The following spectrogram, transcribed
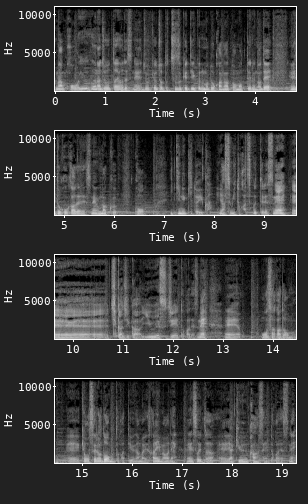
まあこういう風な状態をですね状況をちょっと続けていくのもどうかなと思ってるので、え、どこかでですねうまくこう息抜きというか休みとか作ってですね、えー、近々 USJ とかですね、えー大阪ドーム、えー、京セラドームとかっていう名前ですかね今はね、えー、そういった、野球観戦とかですね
